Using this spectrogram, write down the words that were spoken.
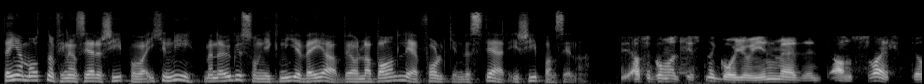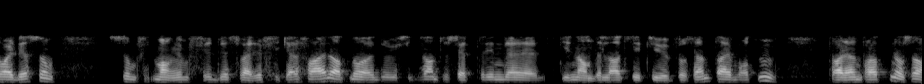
Denne måten å finansiere skip på var ikke ny, men Augusson gikk nye veier ved å la vanlige folk investere i skipene sine. Altså Kommanditistene går jo inn med ansvar. Det var det som som mange dessverre fikk erfare, at når du, sant, du setter inn det, din andel av 20 da, i båten, tar den platten, og så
